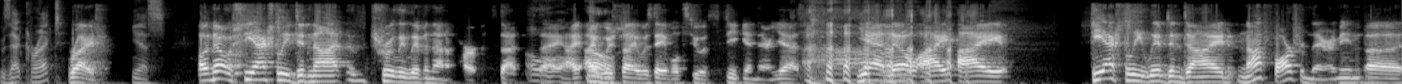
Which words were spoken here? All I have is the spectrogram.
Is that correct? Right. Yes. Oh no, she actually did not truly live in that apartment. Sad to Oh, say. oh. I, I Oh. wish I was able to sneak in there. Yes. yeah. No. I. I. She actually lived and died not far from there. I mean, uh,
